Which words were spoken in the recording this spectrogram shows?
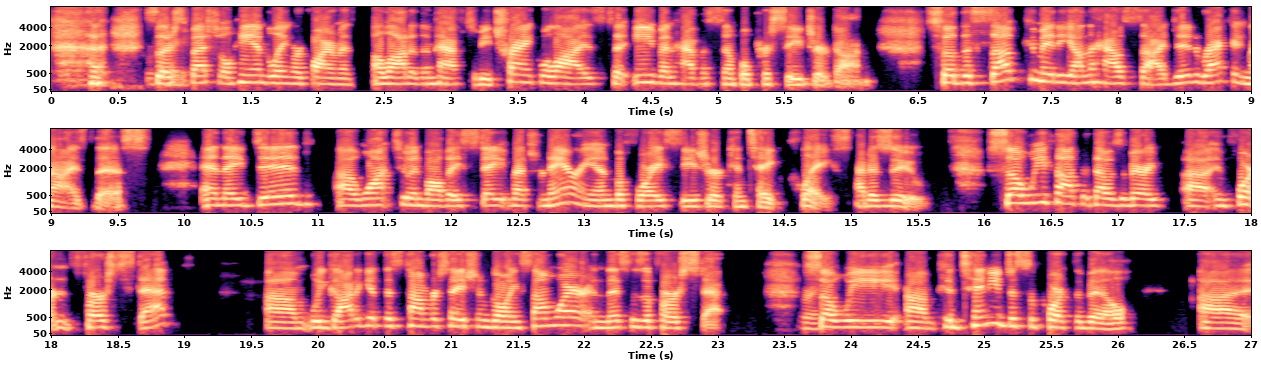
so right. there's special handling requirements. A lot of them have to be tranquilized to even have a simple procedure done. So the subcommittee on the House side did recognize this, and they did uh, want to involve a state veterinarian before a seizure can take place at a zoo. So we thought that that was a very uh, important first step. Um, we got to get this conversation going somewhere, and this is a first step. So we um, continue to support the bill. Uh,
